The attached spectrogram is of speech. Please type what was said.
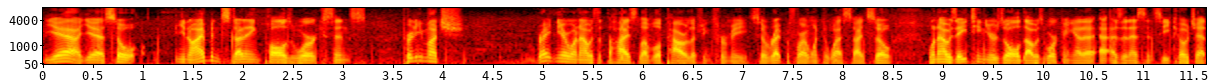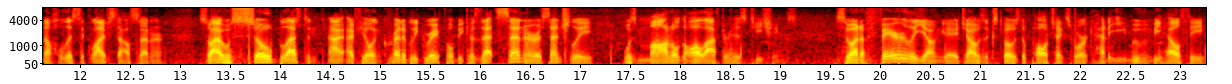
Yeah, yeah. So, you know, I've been studying Paul's work since pretty much right near when I was at the highest level of powerlifting for me. So right before I went to Westside. So when I was 18 years old, I was working at a, as an SNC coach at a holistic lifestyle center. So I was so blessed and I, I feel incredibly grateful because that center essentially was modeled all after his teachings. So at a fairly young age, I was exposed to Paul Chek's work, how to eat, move, and be healthy.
